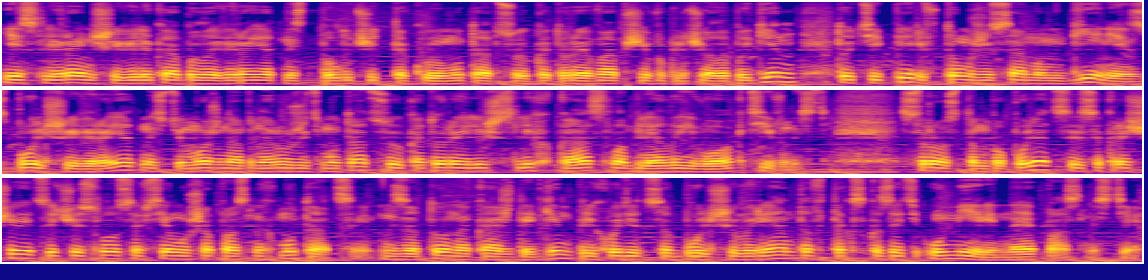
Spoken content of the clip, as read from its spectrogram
Если раньше велика была вероятность получить такую мутацию, которая вообще выключала бы ген, то теперь в том же самом гене с большей вероятностью можно обнаружить мутацию, которая лишь слегка ослабляла его активность. С ростом популяции сокращается число совсем уж опасных мутаций, зато на каждый ген приходится больше вариантов, так сказать, умеренной опасности.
